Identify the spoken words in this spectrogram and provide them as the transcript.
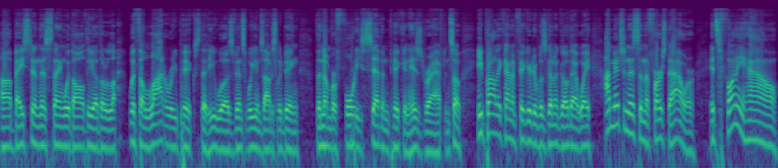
uh, based in this thing with all the other with the lottery picks that he was. Vince Williams obviously being the number 47 pick in his draft, and so he probably kind of figured it was going to go that way. I mentioned this in the first hour. It's funny how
